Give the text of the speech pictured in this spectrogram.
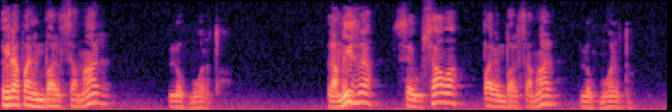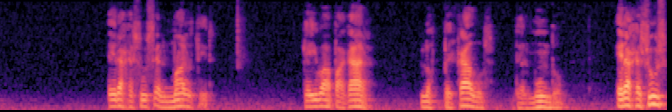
era para embalsamar los muertos. La mirra se usaba para embalsamar los muertos. Era Jesús el mártir que iba a pagar los pecados del mundo. Era Jesús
